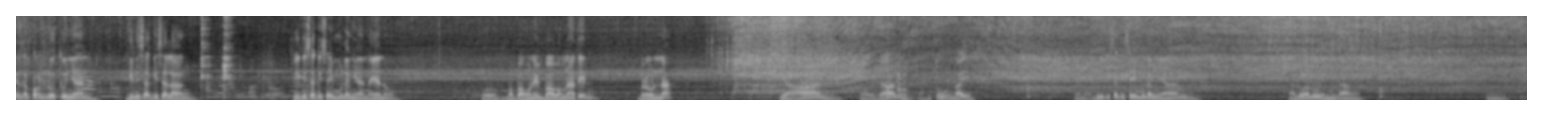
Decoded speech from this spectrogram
Yan lang pagluluto niyan. Ginisa-gisa lang. Gigisa-gisahin mo lang yan. Ayan o. Oh. mabango na yung bawang natin. Brown na. Yan. Oh, yan. Ang tunay. Yan o. Gigisa-gisahin mo lang yan. Halu-haluin mo lang. Hmm.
